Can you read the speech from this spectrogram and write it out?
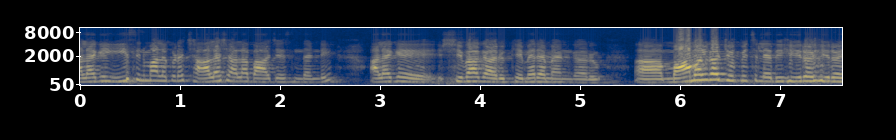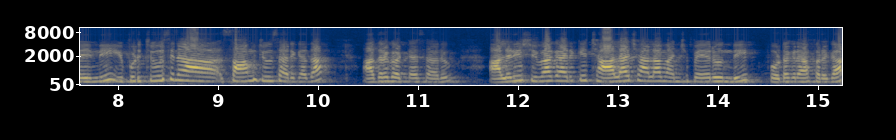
అలాగే ఈ సినిమాలో కూడా చాలా చాలా బాగా చేసిందండి. అలాగే శివ గారు కెమెరామ్యాన్ గారు మామూలుగా చూపించలేదు హీరో హీరోయిన్ని. ఇప్పుడు చూసిన సాంగ్ చూశారు కదా అదరగొట్టేశారు. ఆల్రెడీ శివ గారికి చాలా చాలా మంచి పేరు ఉంది ఫోటోగ్రాఫర్గా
